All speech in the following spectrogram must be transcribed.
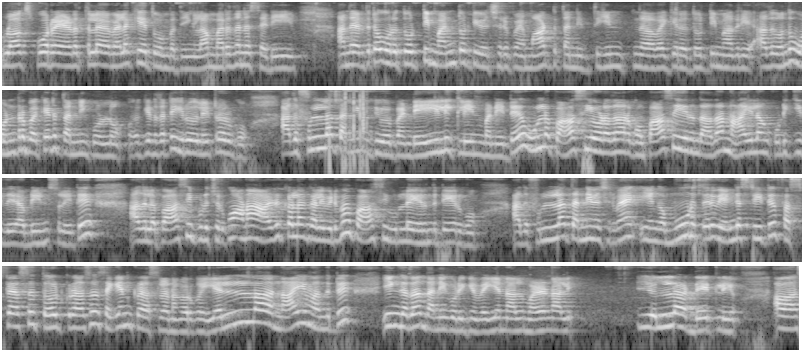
vlogs போடுற இடத்துல விளக்கேற்றுவோம் பார்த்தீங்களா மருதன செடி. அந்த இடத்துல ஒரு தொட்டி மண் தொட்டி வச்சுருப்பேன். மாட்டு தண்ணி தீன் வைக்கிற தொட்டி மாதிரி. அது வந்து ஒன்றரை பக்கெட் தண்ணி கொள்ளும். கிட்டத்தட்ட இருபது லிட்டர் இருக்கும். அது ஃபுல்லாக தண்ணி ஊற்றி வைப்பேன். டெய்லி க்ளீன் பண்ணிவிட்டு உள்ளே பாசியோடு தான் இருக்கும். பாசி இருந்தால் தான் நாயெல்லாம் குடிக்குது அப்படின்னு சொல்லிட்டு அதில் பாசி பிடிச்சிருக்கும். ஆனால் அழுக்கெல்லாம் கழுவிடுவேன். பாசி உள்ளே இருந்துகிட்டே இருக்கும். அது ஃபுல்லாக தண்ணி வச்சுருவேன். எங்கள் மூணு தெரு எங்கள் street first cross third cross second கிராஸில் நாங்கள் இருக்கோம். எல்லா நாயும் வந்துட்டு இங்கே தான் தண்ணி குடிக்கும். வெய்ய நாள் மழை நாள் எல்லா டேட்லேயும்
